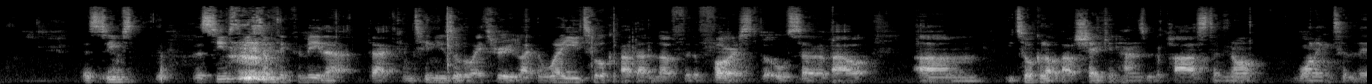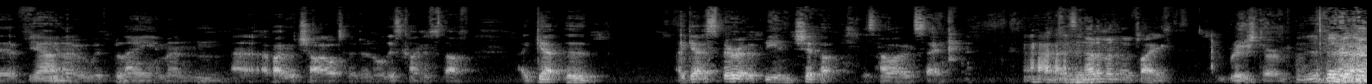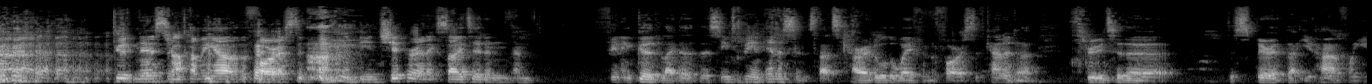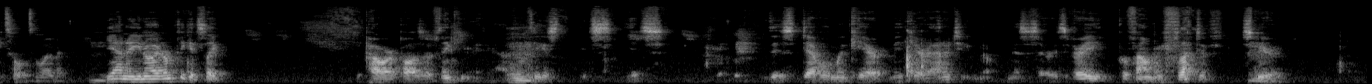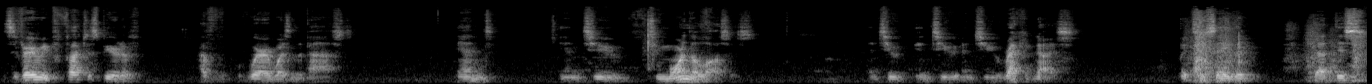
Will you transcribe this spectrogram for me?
there seems there seems to be something for me that that continues all the way through, like the way you talk about that love for the forest, but also about um, you talk a lot about shaking hands with the past and not wanting to live, Yeah. you know, with blame and uh, about your childhood and all this kind of stuff. I get the I get a spirit of being chipper, is how I would say. There's an element of like British term. goodness and coming out of the forest and, and being chipper and excited and, and feeling good. Like there, there seems to be an innocence that's carried all the way from the forest of Canada through to the the spirit that you have when you talk to women. Yeah, no, you know, I don't think it's like the power of positive thinking. or anything. I don't Mm. think it's it's it's this devil may care may care attitude no, necessarily. It's a very profound reflective spirit. It's a very reflective spirit of of where I was in the past, and and to to mourn the losses, and to and to and to recognize, but to say that that this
